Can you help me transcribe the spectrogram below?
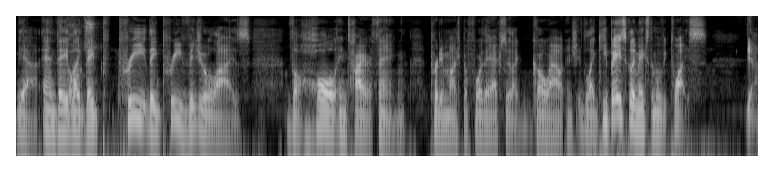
yeah, and they like they pre they pre visualize the whole entire thing pretty much before they actually like go out and sh- like he basically makes the movie twice. Yeah.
